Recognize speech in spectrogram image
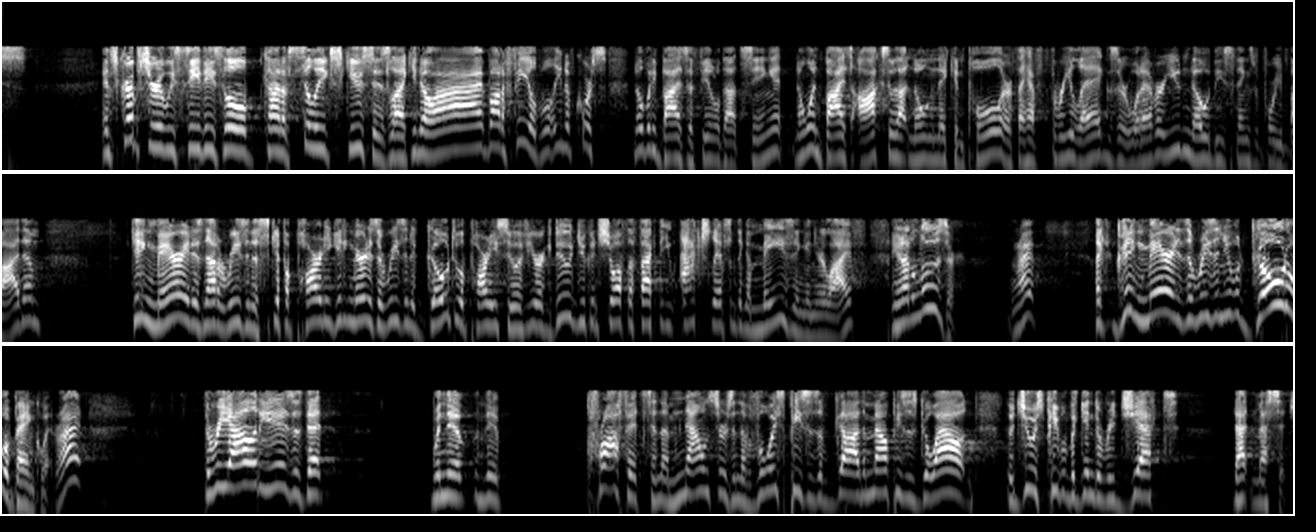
In Scripture, we see these little kind of silly excuses like, you know, I bought a field. Well, you know, of course, nobody buys a field without seeing it. No one buys oxen without knowing they can pull or if they have three legs or whatever. You know these things before you buy them. Getting married is not a reason to skip a party. Getting married is a reason to go to a party so if you're a dude, you can show off the fact that you actually have something amazing in your life and you're not a loser, right? Like getting married is the reason you would go to a banquet, right? The reality is is that when the, the prophets and the announcers and the voice pieces of God, the mouthpieces go out, the Jewish people begin to reject that message.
